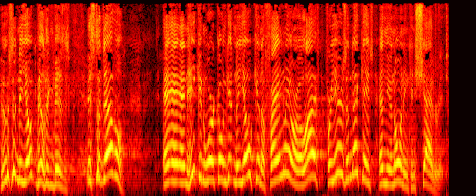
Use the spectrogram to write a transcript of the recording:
Who's in the yoke building business? It's the devil. And, and he can work on getting a yoke in a family or a life for years and decades, and the anointing can shatter it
